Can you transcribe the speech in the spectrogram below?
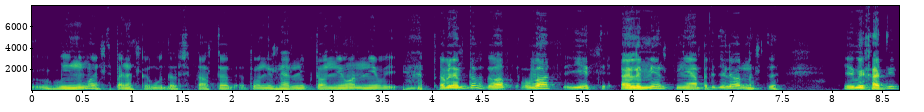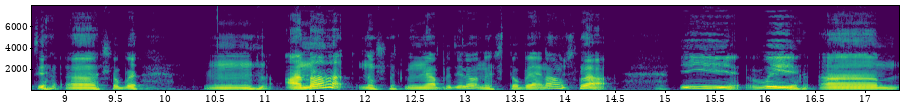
вы не можете понять, как будет дальше, потому что этого не знает никто, ни он, ни вы. Проблема в том, что у вас, у вас есть элемент неопределенности, и вы хотите, э, чтобы она, ну, в смысле, неопределенность, чтобы она ушла, и вы э,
